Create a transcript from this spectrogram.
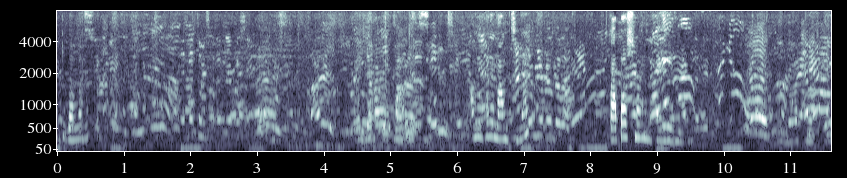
একটু গঙ্গা এই জায়গায় আমি ওখানে নামছি না। কাপাস নাম দেখো বিকেলে এসছি কি সুন্দর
